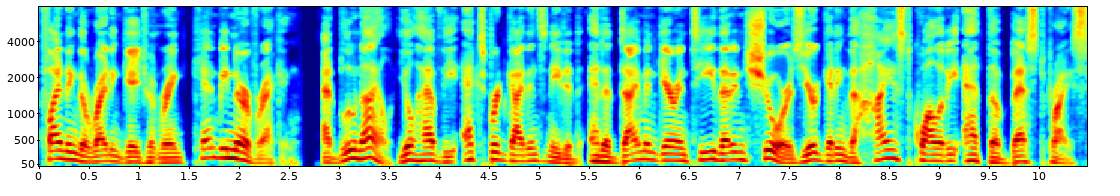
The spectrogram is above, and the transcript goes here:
Finding the right engagement ring can be nerve wracking. At Blue Nile, you'll have the expert guidance needed and a diamond guarantee that ensures you're getting the highest quality at the best price.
